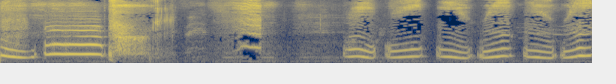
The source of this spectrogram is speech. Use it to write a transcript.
Ooh, ah. Ooh, ooh, ooh, ooh, ooh, ooh.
